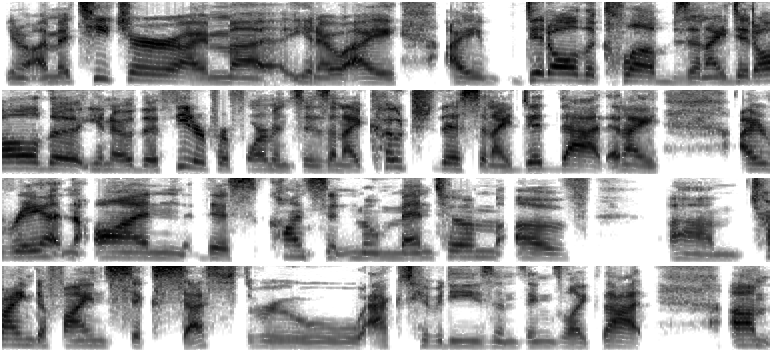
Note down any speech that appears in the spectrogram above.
you know, I'm a teacher. I'm, uh, you know, I I did all the clubs and I did all the, you know, the theater performances and I coached this and I did that and I I ran on this constant momentum of um, trying to find success through activities and things like that. Um,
